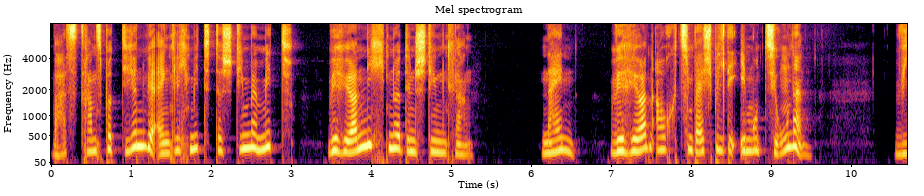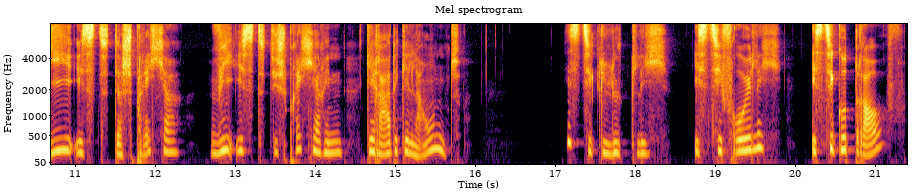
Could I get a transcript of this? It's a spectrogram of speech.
Was transportieren wir eigentlich mit der Stimme mit? Wir hören nicht nur den Stimmklang. Nein, wir hören auch zum Beispiel die Emotionen. Wie ist der Sprecher, wie ist die Sprecherin gerade gelaunt? Ist sie glücklich? Ist sie fröhlich? Ist sie gut drauf?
